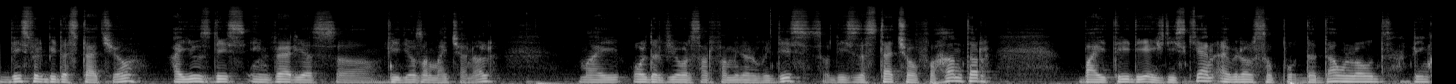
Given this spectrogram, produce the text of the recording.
this will be the statue I use this in various uh, videos on my channel. My older viewers are familiar with this. So this is a statue of a hunter by 3D HD scan. I will also put the download link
